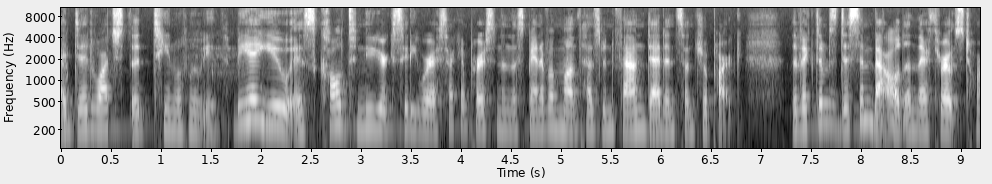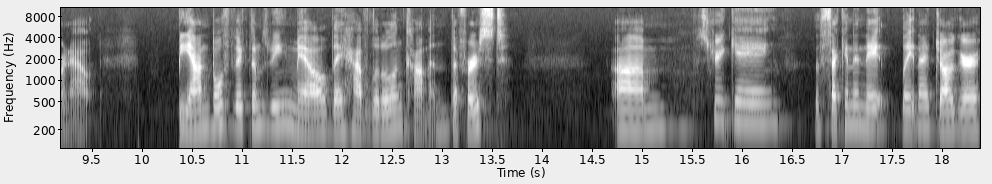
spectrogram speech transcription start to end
I did watch the Teen Wolf movie. The BAU is called to New York City, where a second person in the span of a month has been found dead in Central Park. The victims disemboweled and their throats torn out. Beyond both victims being male, they have little in common. The first, um, street gang, the second, a late night jogger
